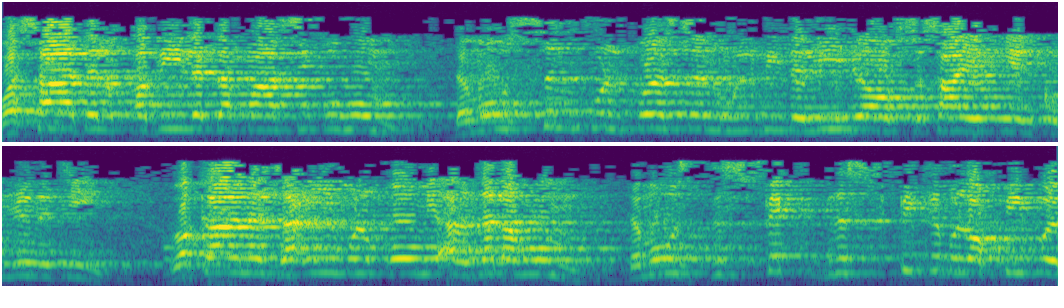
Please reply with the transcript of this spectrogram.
وَسَادَ الْقَبِيلَةَ فَاسِقُهُمْ The most sinful person will be the leader of society and community. وَكَانَ زَعِيمُ الْقَوْمِ أَرْذَلَهُمْ The most despicable of people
